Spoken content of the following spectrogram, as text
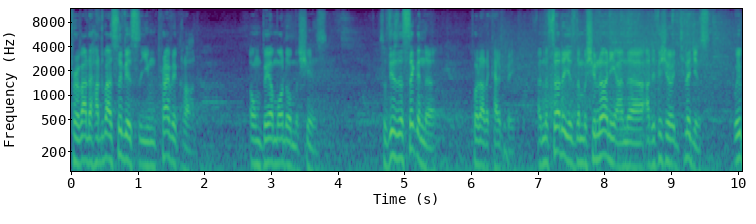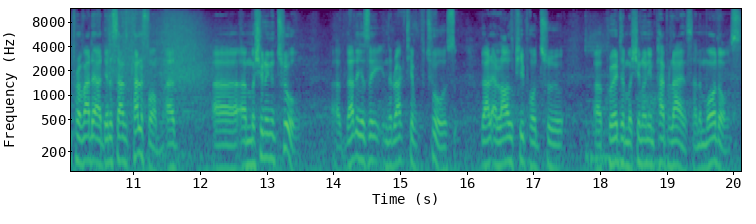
provide a Hadoop service in private cloud on bare metal machines. So this is the second product category. And the third is the machine learning and artificial intelligence. We provide a data science platform, uh, a machine learning tool. Uh, that is an interactive tool that allows people to uh, create machine learning pipelines and models.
